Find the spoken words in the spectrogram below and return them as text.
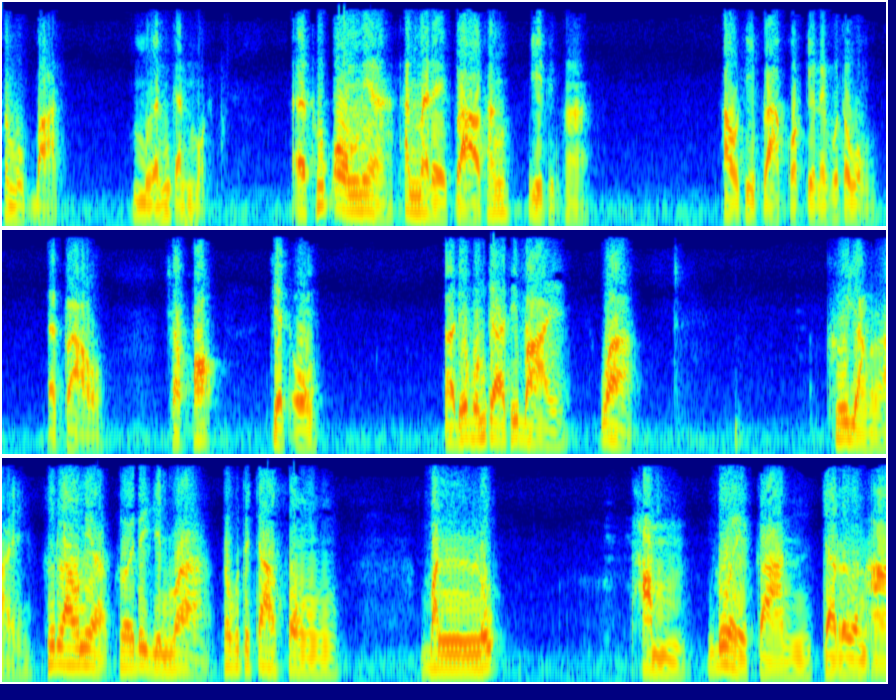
สมุปบาทเหมือนกันหมดทุกองค์เนี่ย ท่านไม่ได้กล่าวทั้งยี่สิบห้าเท่าที่ปรากฏอยู่ในพุทธวงศ์แต่กล่าว เฉพาะเจ็ดองค์เดี๋ยวผมจะอธิบายว่าคืออย่างไร คือเราเนี่ยเคยได้ยินว่าพระพุทธเจ้าทรงบรรลุธรรมด้วยการเจริญอา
